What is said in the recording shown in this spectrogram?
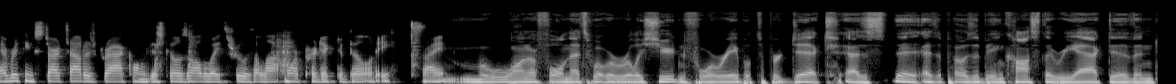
everything starts out as GRACoL and just goes all the way through with a lot more predictability right? Wonderful, and that's what we're really shooting for. We're able to predict as as opposed to being constantly reactive, and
